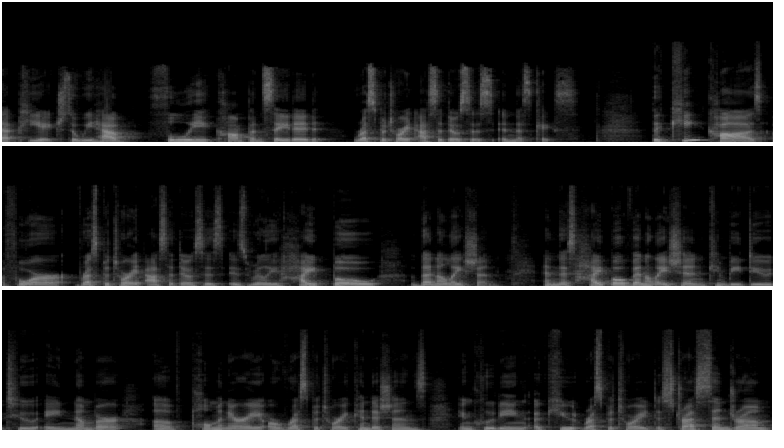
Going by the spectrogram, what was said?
that pH. So we have fully compensated respiratory acidosis in this case. The key cause for respiratory acidosis is really hypoventilation. And this hypoventilation can be due to a number of pulmonary or respiratory conditions, including acute respiratory distress syndrome,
